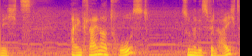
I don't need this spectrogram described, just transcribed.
nichts. Ein kleiner Trost, zumindest vielleicht,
